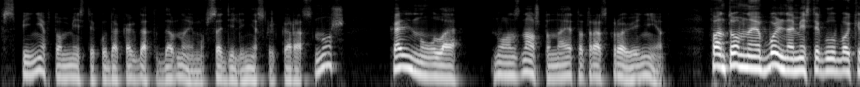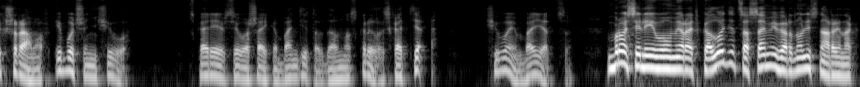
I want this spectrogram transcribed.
В спине, в том месте, куда когда-то давно ему всадили несколько раз нож, кольнуло, но он знал, что на этот раз крови нет. Фантомная боль на месте глубоких шрамов, и больше ничего. — Скорее всего, шайка бандитов давно скрылась, хотя... Чего им бояться? Бросили его умирать в колодец, а сами вернулись на рынок.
